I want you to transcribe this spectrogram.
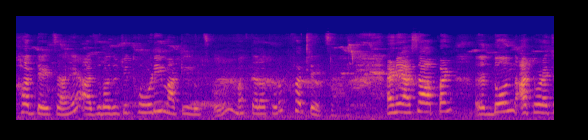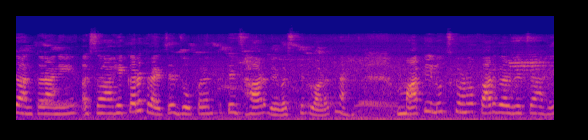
खत द्यायचं आहे. आजूबाजूची थोडी माती लूज करून मग त्याला थोडं खत द्यायचं आहे. आणि असं आपण दोन आठवड्याच्या अंतराने असं हे करत राहायचं जोपर्यंत ते झाड व्यवस्थित वाढत नाही. माती लूज करणं फार गरजेचं आहे.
